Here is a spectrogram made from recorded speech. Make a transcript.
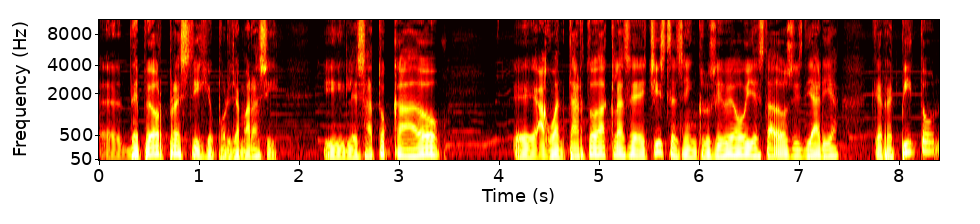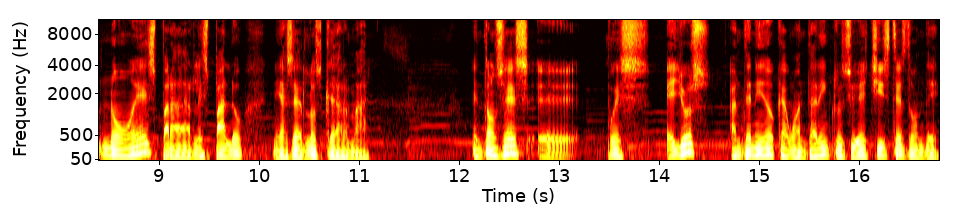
eh, de peor prestigio, por llamar así, y les ha tocado eh, aguantar toda clase de chistes e inclusive hoy esta dosis diaria que repito no es para darles palo ni hacerlos quedar mal. Entonces, eh, pues ellos han tenido que aguantar inclusive chistes donde,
